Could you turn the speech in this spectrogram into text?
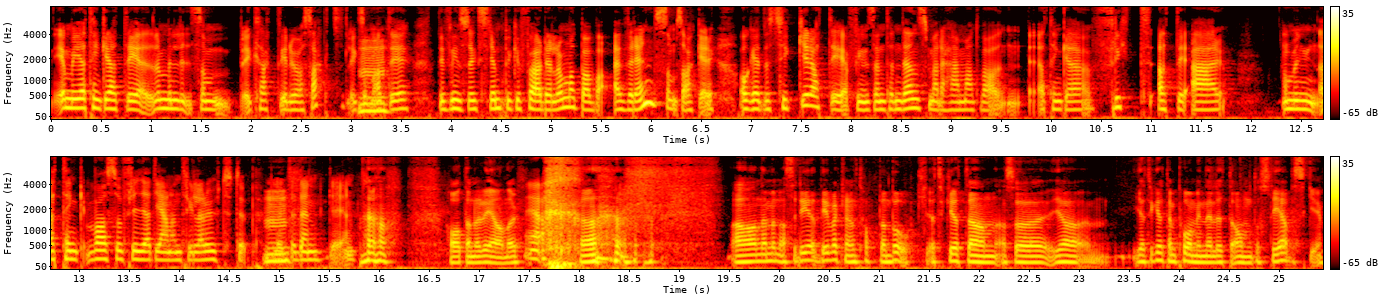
ja, men jag tänker att det är, liksom exakt det du har sagt, liksom. Mm. Att det, det finns så extremt mycket fördelar om att bara vara överens om saker. Och att jag tycker att det finns en tendens med det här med att vara, att tänka fritt, att det är, men, att tänka, vara så fri att hjärnan trillar ut, typ. Mm. Lite den grejen. Hatar när det händer. Ja. ja, nej men alltså det, det är verkligen en toppenbok. Jag tycker att den, alltså, jag, jag tycker att den påminner lite om Dostojevskij.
